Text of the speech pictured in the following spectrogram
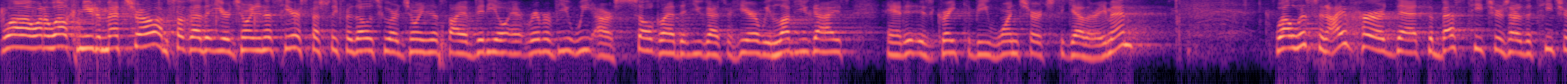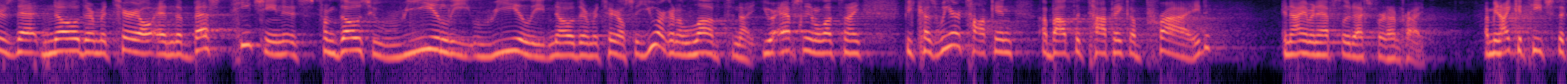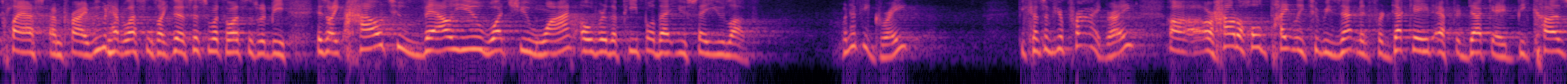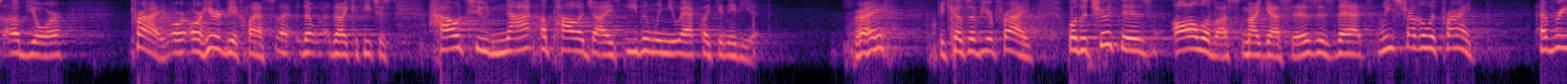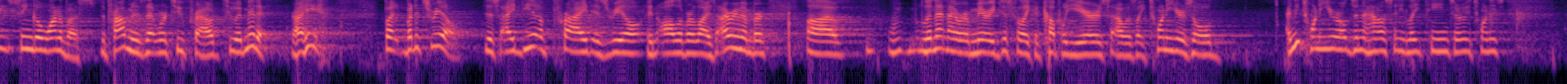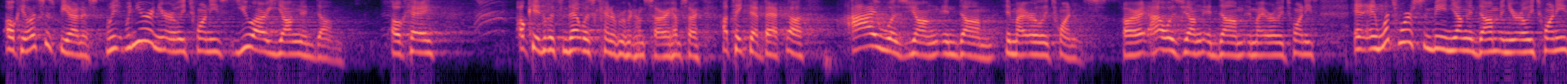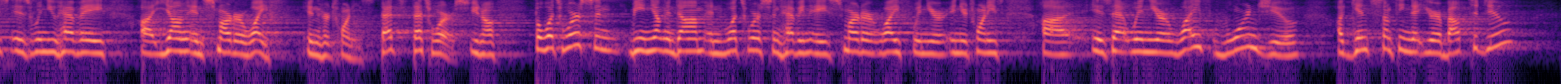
Well, I want to welcome you to Metro. I'm so glad that you're joining us here, especially for those who are joining us via video at Riverview. We are so glad that you guys are here. We love you guys, and it is great to be one church together. Amen? Well, listen, I've heard that the best teachers are the teachers that know their material, and the best teaching is from those who really, really know their material. So you are going to love tonight. You are absolutely going to love tonight because we are talking about the topic of pride and I am an absolute expert on pride. I mean, I could teach the class on pride. We would have lessons like this. This is what the lessons would be is like how to value what you want over the people that you say you love. Wouldn't that be great? Because of your pride, right? Uh, or how to hold tightly to resentment for decade after decade because of your pride. Or, or here would be a class uh, that, that I could teach us how to not apologize even when you act like an idiot, right? Because of your pride. Well, the truth is, all of us, my guess is, is that we struggle with pride. Every single one of us. The problem is that we're too proud to admit it, right? But, but it's real. This idea of pride is real in all of our lives. I remember uh, Lynette and I were married just for like a couple years. I was like 20 years old. Any 20 year olds in the house? Any late teens, early 20s? Okay, let's just be honest. When, when you're in your early 20s, you are young and dumb, okay? Okay, listen, that was kind of rude. I'm sorry. I'm sorry. I'll take that back. Uh, I was young and dumb in my early 20s. All right, I was young and dumb in my early 20s. And, and what's worse than being young and dumb in your early 20s is when you have a uh, young and smarter wife in her 20s. That's, that's worse, you know. But what's worse than being young and dumb, and what's worse than having a smarter wife when you're in your 20s, uh, is that when your wife warns you against something that you're about to do,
